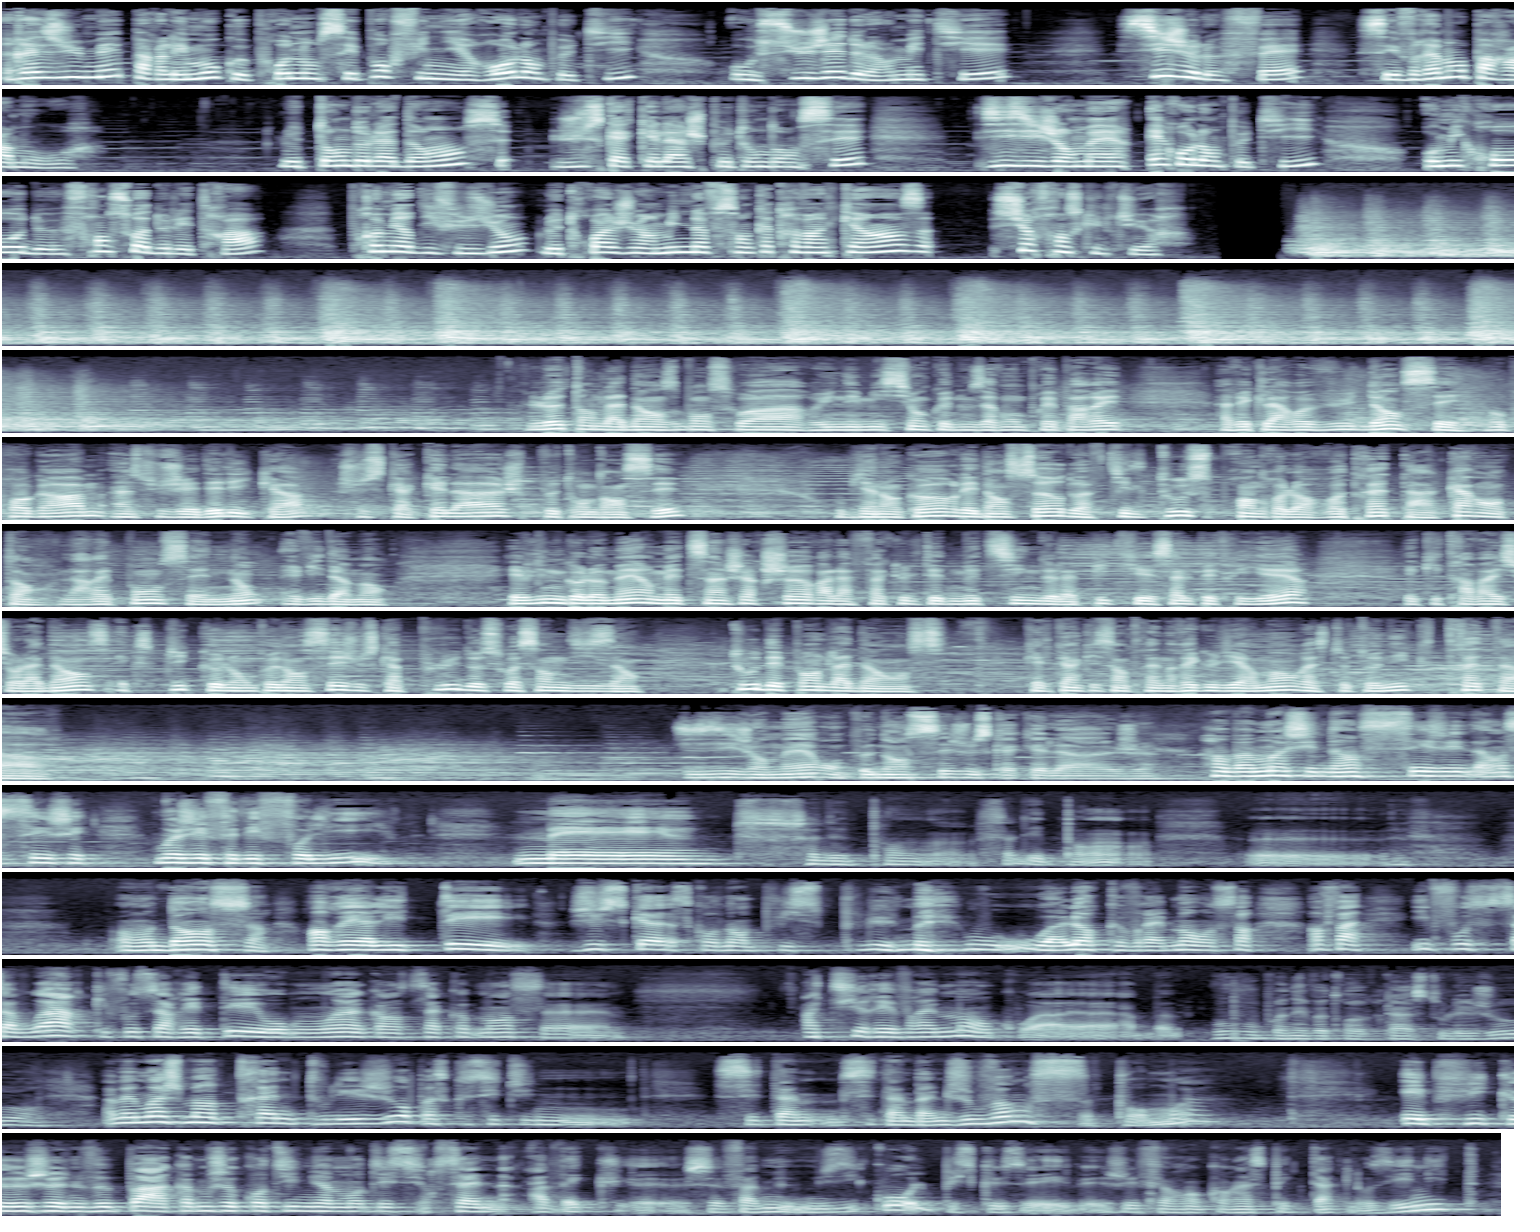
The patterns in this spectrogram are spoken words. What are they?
résumés par les mots que prononçait pour finir Roland Petit au sujet de leur métier Si je le fais, c'est vraiment par amour. Le temps de la danse, jusqu'à quel âge peut-on danser? Zizi Jeanmer et Roland Petit, au micro de François Delettra, première diffusion le 3 juin 1995 sur France Culture. Le temps de la danse, bonsoir, une émission que nous avons préparée avec la revue Danser. Au programme, un sujet délicat, jusqu'à quel âge peut-on danser? Ou bien encore, les danseurs doivent-ils tous prendre leur retraite à 40 ans? La réponse est non, évidemment. Evelyne Golomer, médecin-chercheur à la faculté de médecine de la Pitié-Salpêtrière et qui travaille sur la danse, explique que l'on peut danser jusqu'à plus de 70 ans. Tout dépend de la danse. Quelqu'un qui s'entraîne régulièrement reste tonique très tard. Zizi Jean-Mère, on peut danser jusqu'à quel âge? Oh ben moi j'ai dansé, j'ai dansé, j'ai moi j'ai fait des folies, mais ça dépend, ça dépend. Euh, on danse en réalité jusqu'à ce qu'on n'en puisse plus, mais, ou, alors que vraiment on sent. Enfin, il faut savoir qu'il faut s'arrêter au moins quand ça commence. Euh, attirer vraiment quoi. Vous vous prenez votre classe tous les jours? Ah mais moi je m'entraîne tous les jours parce que c'est une c'est un c'est un bain de jouvence pour moi. Et puis que je ne veux pas, comme je continue à monter sur scène avec euh, ce fameux musical, puisque je vais faire encore un spectacle au Zénith.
